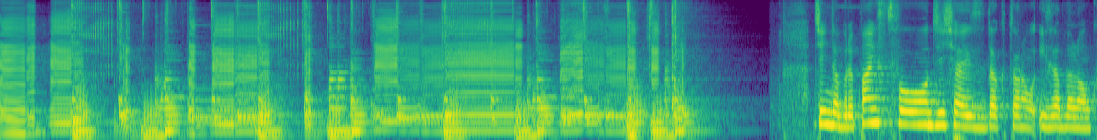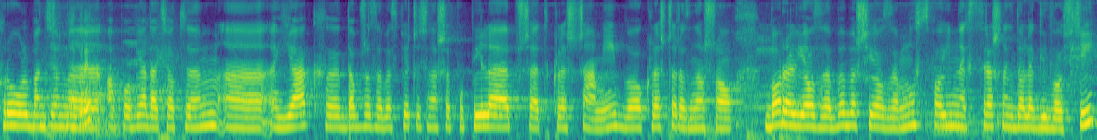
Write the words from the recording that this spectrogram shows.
Música Dzień dobry Państwu. Dzisiaj z doktorą Izabelą Król będziemy opowiadać o tym, e, jak dobrze zabezpieczyć nasze pupile przed kleszczami, bo kleszcze roznoszą boreliozę, bebesziozę, mnóstwo innych strasznych dolegliwości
